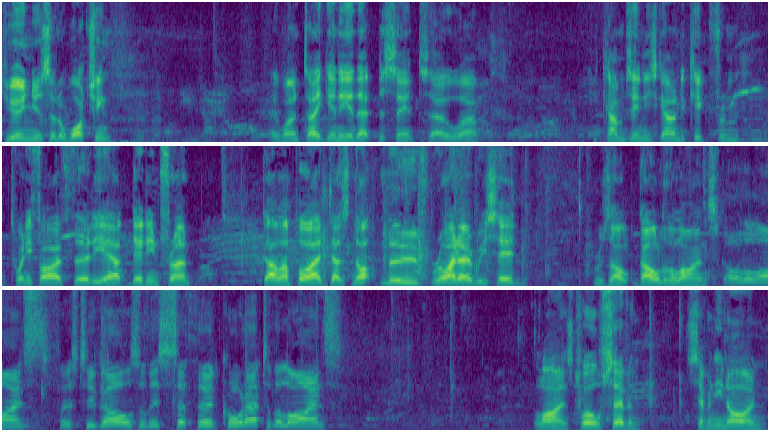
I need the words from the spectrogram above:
juniors that are watching. They won't take any of that dissent. So uh, he comes in. He's going to kick from 25, 30 out, dead in front. Goal umpire does not move right over his head. Result, goal to the Lions. Goal to the Lions. First two goals of this uh, third quarter to the Lions. The Lions 12 7, 79.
